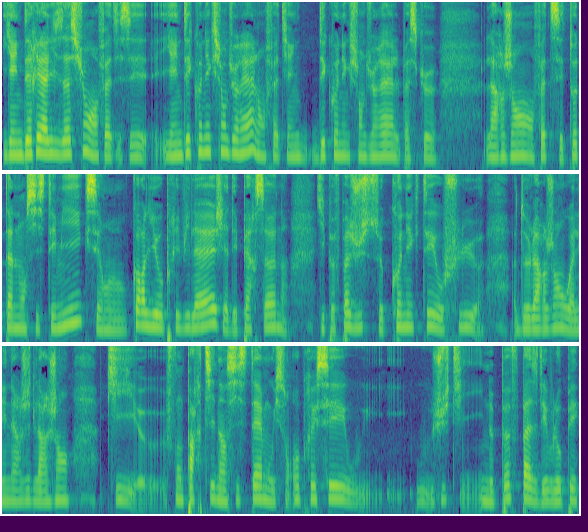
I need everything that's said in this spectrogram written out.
Il y a une déréalisation en fait. Il y a une déconnexion du réel en fait. Il y a une déconnexion du réel parce que L'argent, en fait, c'est totalement systémique, c'est encore lié au privilège. Il y a des personnes qui peuvent pas juste se connecter au flux de l'argent ou à l'énergie de l'argent, qui euh, font partie d'un système où ils sont oppressés, où, juste ils ne peuvent pas se développer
